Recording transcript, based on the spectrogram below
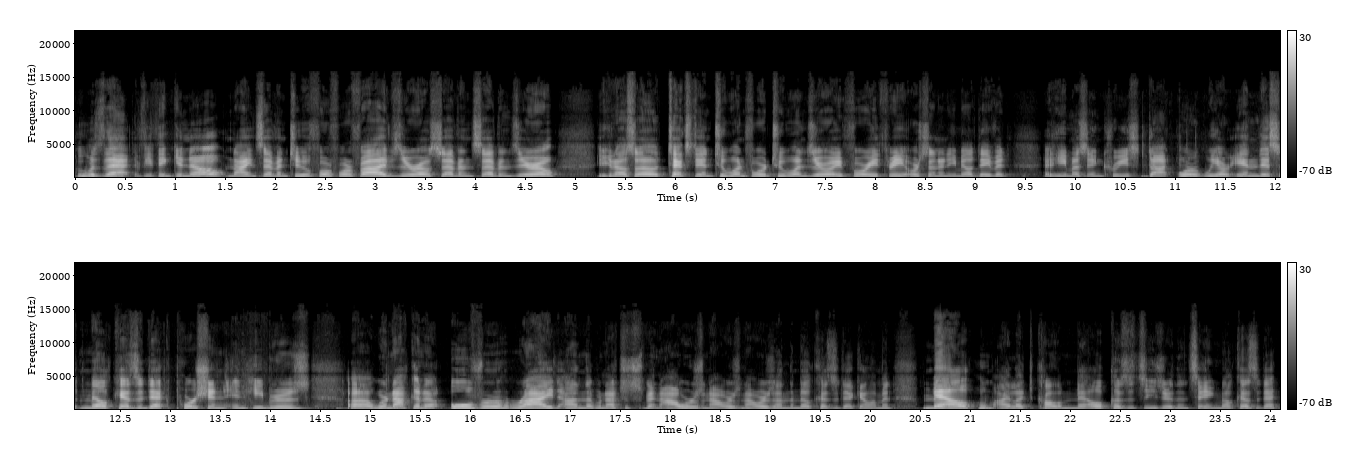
Who was that? If you think you know, 972 445 0770. You can also text in 214 210 8483 or send an email, David at hemustincrease.org. We are in this Melchizedek portion in Hebrews. Uh, we're not going to override on that. We're not just spend hours and hours and hours on the Melchizedek element. Mel, whom I like to call him Mel because it's easier than saying Melchizedek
